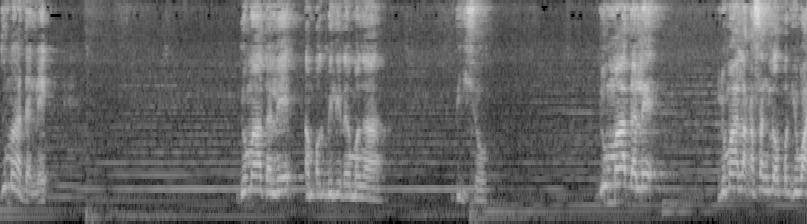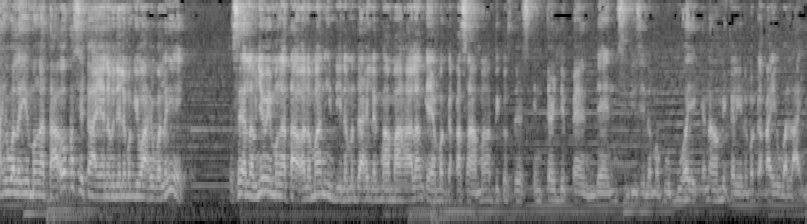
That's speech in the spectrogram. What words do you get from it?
dumadali. Dumadali ang pagbili ng mga bisyo. Dumadali. Lumalakas ang loob maghiwa-hiwalay yung mga tao kasi kaya naman nila maghiwa-hiwalay eh. Kasi alam niyo, may mga tao naman, hindi naman dahil nagmamahalan kaya magkakasama because there's interdependence, hindi sila mabubuhay economically na magkakaiwalay.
